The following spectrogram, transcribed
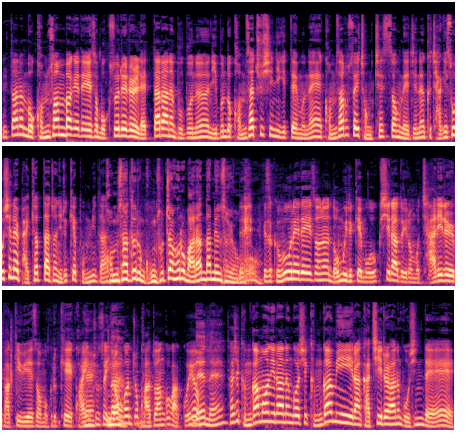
일단은 뭐 검수한박에 대해서 목소리를 냈다라는 부분은 이분도 검사 출신이기 때문에 검사로서의 정체성 내지는 그 자기 소신을 밝혔다 전 이렇게 봅니다. 검사들은 공소장으로 말한다면서요. 네. 그래서 그 부분에 대해서는 너무 이렇게 뭐 혹시라도 이런 뭐 자리를 받기 위해서 뭐 그렇게 과잉 충성 네. 이런 네. 건좀 과도한 것 같고요. 네, 네. 사실 금감원이라는 것이 금감이랑 같이 일을 하는 곳인데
